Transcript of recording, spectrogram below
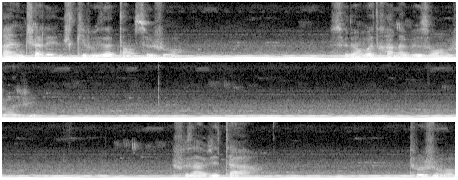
à un challenge qui vous attend ce jour, ce dont votre âme a besoin aujourd'hui. Je vous invite à toujours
